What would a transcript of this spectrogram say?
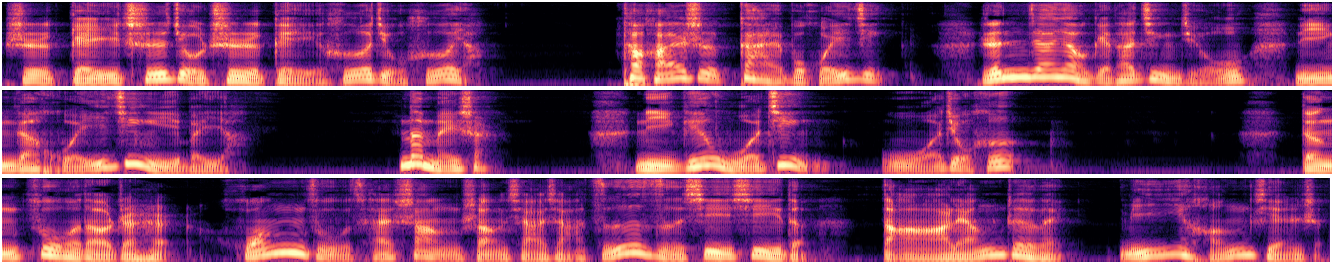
是给吃就吃，给喝就喝呀。他还是概不回敬，人家要给他敬酒，你应该回敬一杯呀。那没事儿。你给我敬，我就喝。等坐到这儿，皇祖才上上下下、仔仔细细的打量这位祢衡先生。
